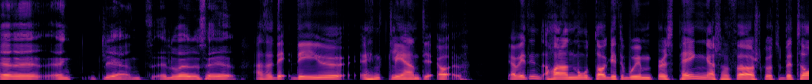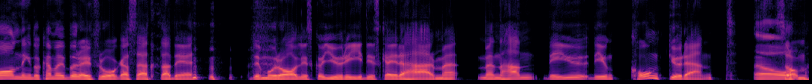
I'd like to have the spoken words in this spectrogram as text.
eh, en klient, eller vad är det du säger? Alltså det, det är ju en klient, jag, jag vet inte, har han mottagit Wimpers pengar som förskottsbetalning? Då kan man ju börja ifrågasätta det, det moraliska och juridiska i det här, men, men han, det är ju, det är ju en konkurrent Ja, som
